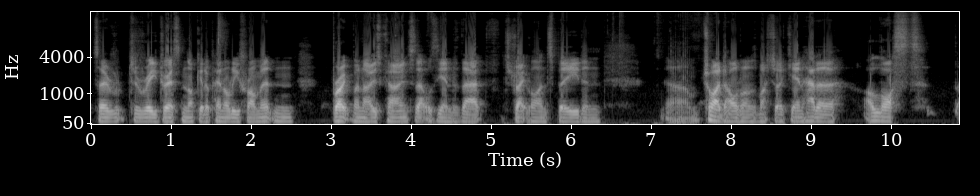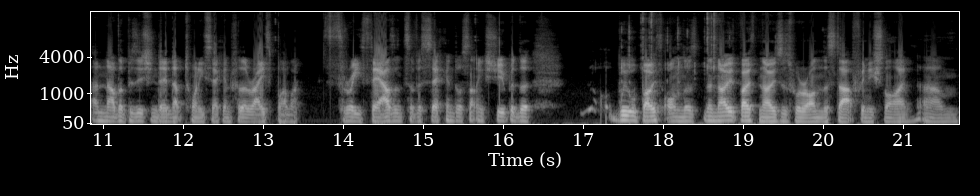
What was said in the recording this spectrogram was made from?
so to redress and not get a penalty from it and broke my nose cone so that was the end of that straight line speed and um, tried to hold on as much as I can. Had a I lost another position to end up 22nd for the race by like three thousandths of a second or something stupid. The we were both on the the nose both noses were on the start finish line um,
